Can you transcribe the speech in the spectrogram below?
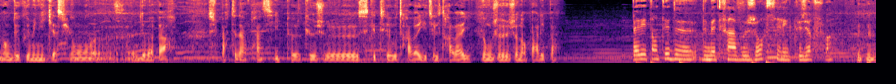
manque de communication euh, de ma part. Je partais d'un principe que je, ce qui était au travail était le travail, donc je, je n'en parlais pas. Vous avez tenté de, de mettre fin à vos jours, Cyril, plusieurs fois. Mhm.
